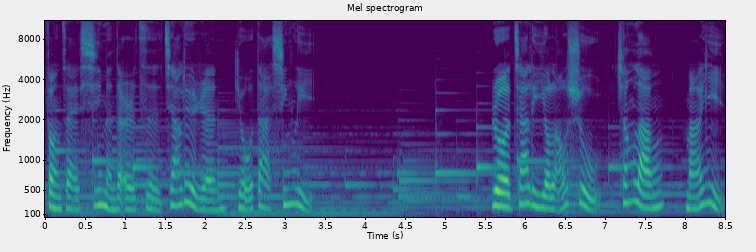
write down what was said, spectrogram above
放在西门的儿子加略人犹大心里。若家里有老鼠、蟑螂、蚂蚁，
